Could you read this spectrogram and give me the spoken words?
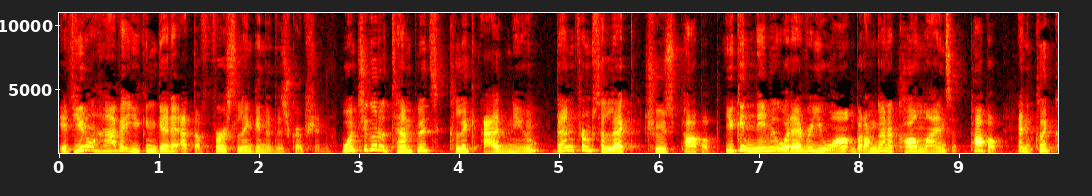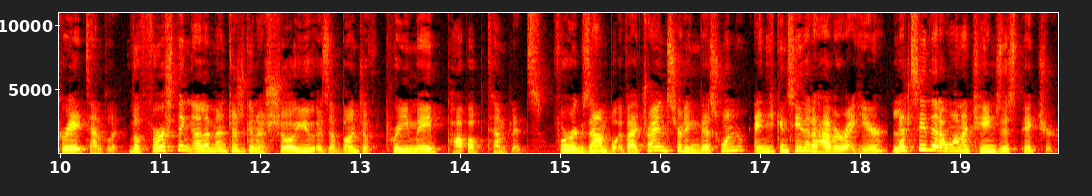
If you don't have it, you can get it at the first link in the description. Once you go to templates, click add new, then from select, choose pop-up. You can name it whatever you want, but I'm gonna call mine's pop-up and click create template. The first thing Elementor is gonna show you is a bunch of pre-made pop-up templates. For example, if I try inserting this one, and you can see that I have it right here, let's say that I wanna change this picture.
